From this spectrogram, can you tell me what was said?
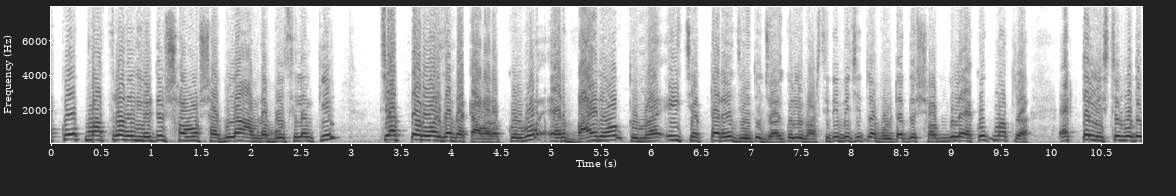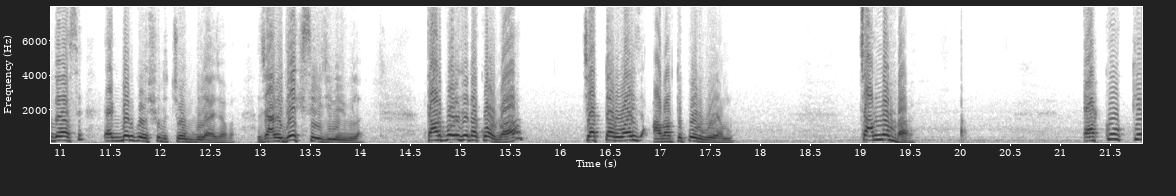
একক মাত্রা রিলেটেড সমস্যাগুলো আমরা বলছিলাম কি চ্যাপ্টার ওয়াইজ আমরা কভার আপ করব। এর বাইরেও তোমরা এই চ্যাপ্টারে যেহেতু জয়কলি ভার্সিটি বিচিত্রা বইটাতে সবগুলো একক মাত্রা একটা লিস্টের মধ্যে দেওয়া আছে, একবার করে শুধু চোখ বুলায় যাবা। যে আমি দেখছি এই জিনিসগুলো। তারপরে যেটা করবা চ্যাপ্টার ওয়াইজ আবার তো পড়বই আমরা। চার নাম্বার একককে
